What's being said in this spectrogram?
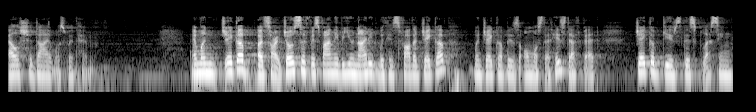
El Shaddai was with him. And when Jacob, uh, sorry, Joseph is finally reunited with his father Jacob, when Jacob is almost at his deathbed, Jacob gives this blessing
